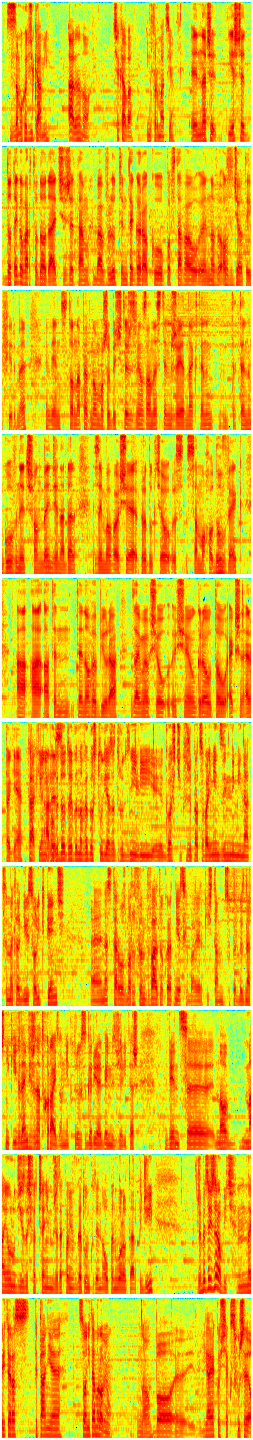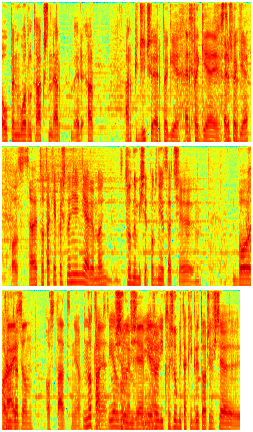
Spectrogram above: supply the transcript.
z samochodzikami. Ale no, ciekawa informacja. Y, znaczy, jeszcze do tego warto dodać, że tam chyba w lutym tego roku powstawał y, nowy oddział tej firmy, więc to na pewno może być też związane z tym, że jednak ten, ten główny trzon będzie nadal zajmował się produkcją samochodówek, a, a, a ten, te nowe biura zajmują się, się grą tą action RPG. Tak, i oni ale... do tego nowego studia zatrudnili y, gości, którzy pracowali między innymi nad Metal Gear Solid 5, E, na Star Wars Battlefront 2 to akurat nie jest chyba jakiś tam super wyznacznik i wydaje mi się, że nad Horizon niektórych z Guerrilla Games wzięli też, więc e, no mają ludzi z doświadczeniem, że tak powiem w gatunku ten open world RPG, żeby coś zrobić. No i teraz pytanie, co oni tam robią? No. Bo e, ja jakoś jak słyszę open world action R, R, R, RPG czy RPG? RPG jest RPG w Polsce. To tak jakoś, no nie, nie wiem, no trudno mi się podniecać bo Horizon ten... ostatnio. No tak, nie? ja rozumiem. Jeżeli ktoś lubi takie gry, to oczywiście y,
